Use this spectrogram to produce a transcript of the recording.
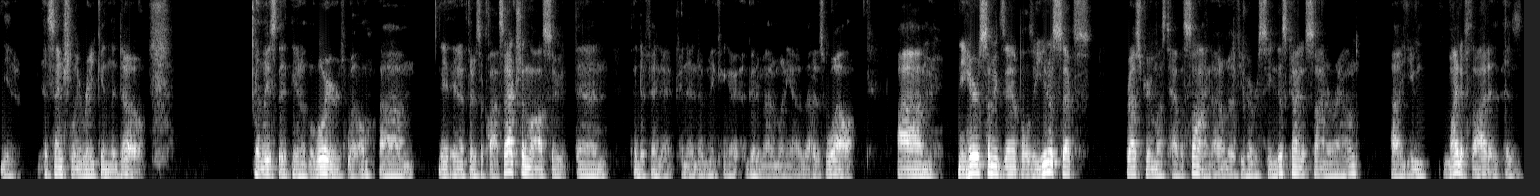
you know, essentially rake in the dough at least that you know the lawyers will. Um, and if there's a class action lawsuit, then the defendant can end up making a, a good amount of money out of that as well. Um, here's some examples. A unisex restroom must have a sign. I don't know if you've ever seen this kind of sign around. Uh, you might have thought, as,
